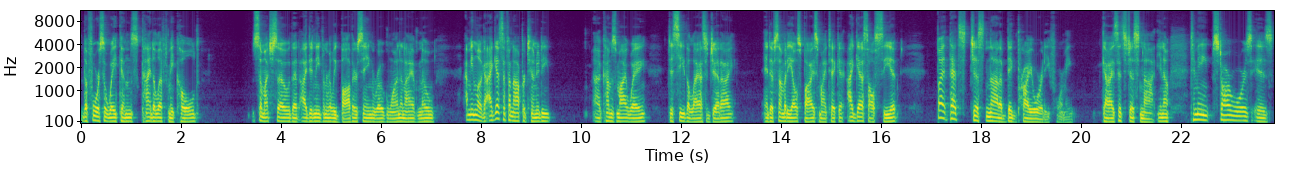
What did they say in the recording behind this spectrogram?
The Force Awakens kind of left me cold, so much so that I didn't even really bother seeing Rogue One, and I have no I mean, look, I guess if an opportunity uh, comes my way to see The Last Jedi, and if somebody else buys my ticket, I guess I'll see it. But that's just not a big priority for me. guys. It's just not. You know, to me, Star Wars is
